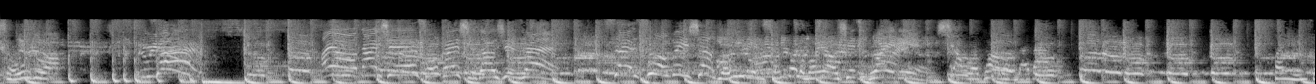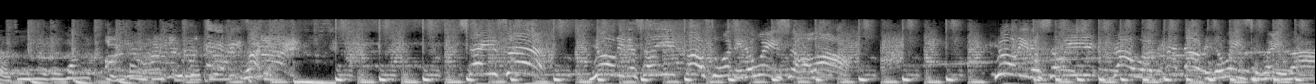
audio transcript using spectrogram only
熟是吧？还有那些从开始到现在在座位上有一点成果的朋友，先你快一点向我靠拢来吧。欢迎走进叶未央云蹦迪直播间。快点！再一次，用你的声音告诉我你的位置，好不好？用你的声音让我看到你的位置，可以吗？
